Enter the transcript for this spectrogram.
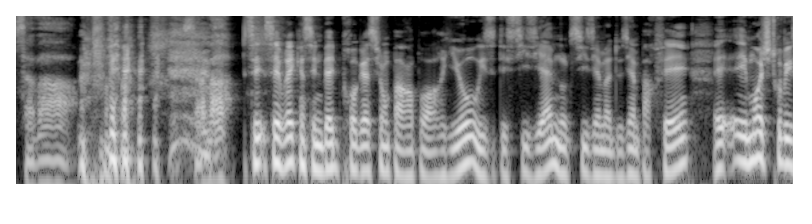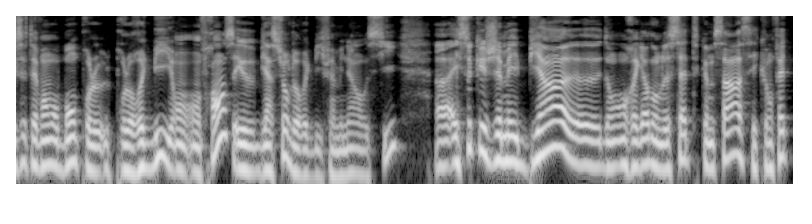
ça va. ça va. C'est vrai que c'est une belle progression par rapport à Rio, où ils étaient sixième, donc sixième à deuxième parfait. Et, moi, je trouvais que c'était vraiment bon pour le, pour le rugby en, France, et bien sûr le rugby féminin aussi. Euh, et ce que j'aimais bien euh, en regardant le set comme ça, c'est qu'en fait,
